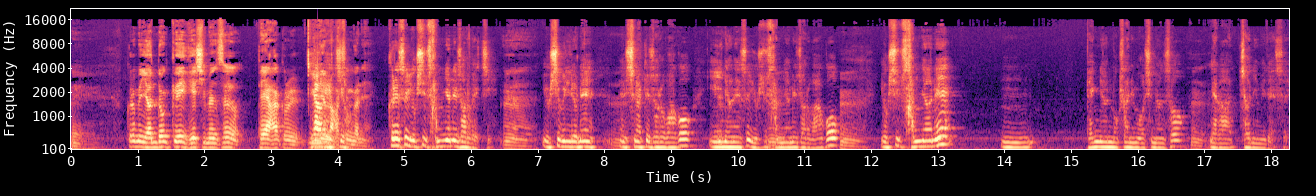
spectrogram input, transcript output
네. 그러면 연동교회 계시면서 대학을 대학을 2년 했죠. 하신 거네. 그래서 63년에 졸업했지. 예. 61년에 음. 신학교 졸업하고 2년에서 63년에 졸업하고 음. 63년에 음, 백년 목사님 오시면서 음. 내가 전임이 됐어요.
